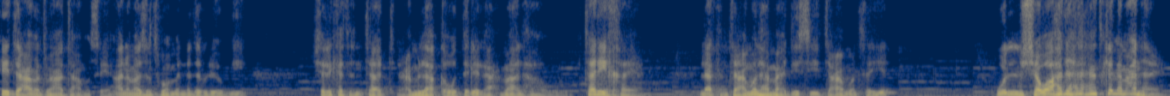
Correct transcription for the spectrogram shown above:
هي تعاملت معاه تعامل سيء. أنا ما زلت مؤمن إن WB شركة إنتاج عملاقة ودليل أعمالها وتاريخها يعني. لكن تعاملها مع دي سي تعامل سيء والشواهد إحنا نتكلم عنها يعني.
